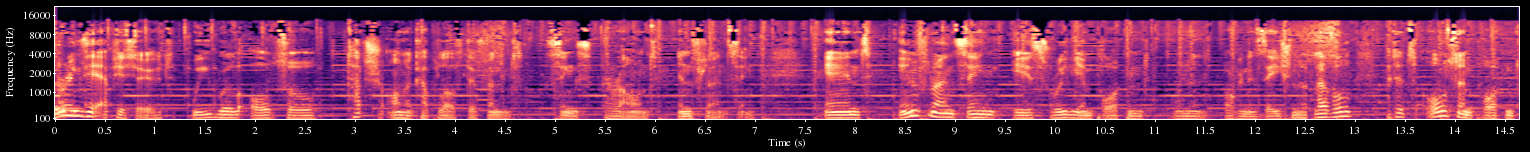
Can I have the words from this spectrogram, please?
During the episode, we will also touch on a couple of different things around influencing. And influencing is really important on an organizational level, but it's also important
